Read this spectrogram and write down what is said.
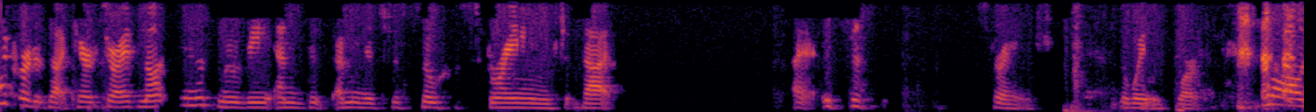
I've heard of that character. I've not seen this movie, and I mean, it's just so strange that I, it's just strange the way this works. Well,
